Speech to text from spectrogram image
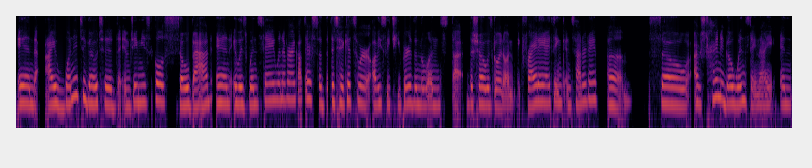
and I wanted to go to the MJ musical so bad and it was Wednesday whenever I got there so the tickets were obviously cheaper than the ones that the show was going on like Friday I think and Saturday um so I was trying to go Wednesday night and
